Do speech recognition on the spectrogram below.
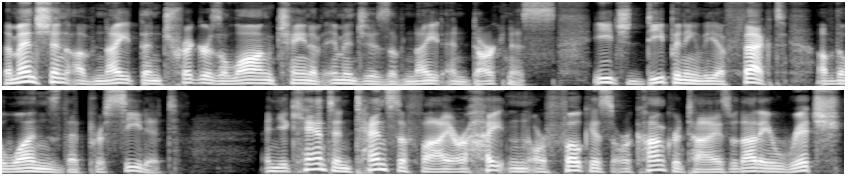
The mention of night then triggers a long chain of images of night and darkness, each deepening the effect of the ones that precede it. And you can't intensify or heighten or focus or concretize without a rich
